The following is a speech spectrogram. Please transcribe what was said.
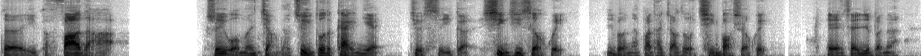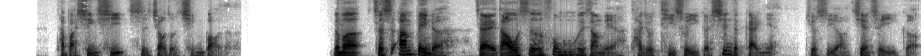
的一个发达，所以我们讲的最多的概念就是一个信息社会。日本呢把它叫做情报社会。呃，在日本呢，他把信息是叫做情报的。那么这是安倍呢在达沃斯峰会上面啊，他就提出一个新的概念，就是要建设一个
